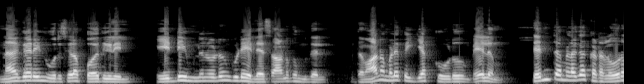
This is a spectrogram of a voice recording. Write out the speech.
நகரின் ஒரு சில பகுதிகளில் இடி மின்னலுடன் கூடிய லேசானது முதல் மிதமான மழை பெய்யக்கூடும். மேலும் தென் தமிழக கடலோர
